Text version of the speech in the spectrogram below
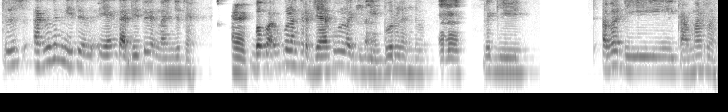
Terus aku kan itu yang tadi itu yang lanjut ya. Hmm. bapakku pulang kerja aku lagi Hmm. libur kan tuh. Mm. lagi apa di kamar lah.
